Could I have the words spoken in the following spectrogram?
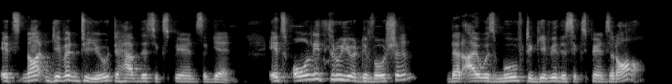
It's not given to you to have this experience again. It's only through your devotion that I was moved to give you this experience at all.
